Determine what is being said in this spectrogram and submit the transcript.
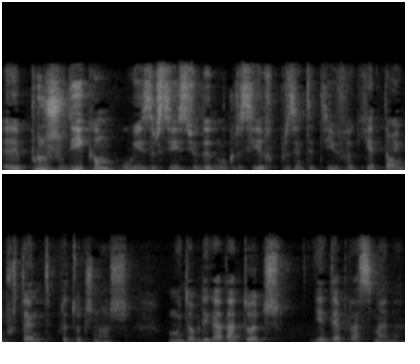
eh, prejudicam o exercício da democracia representativa que é tão importante para todos nós. Muito obrigada a todos e até para a semana.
